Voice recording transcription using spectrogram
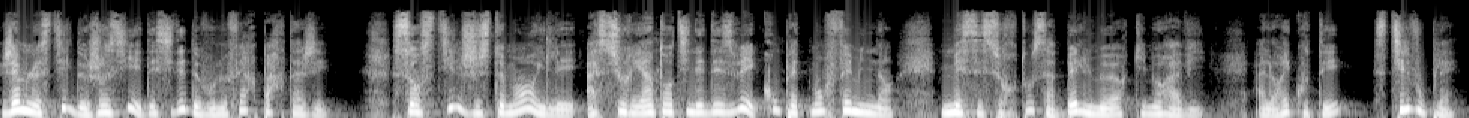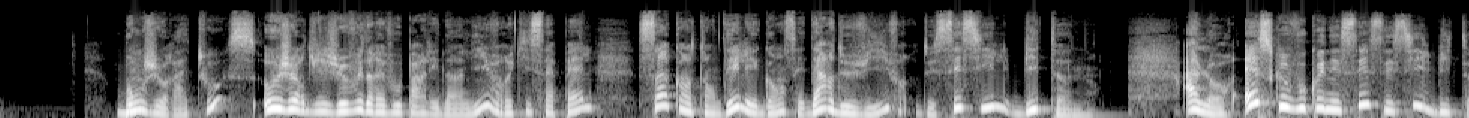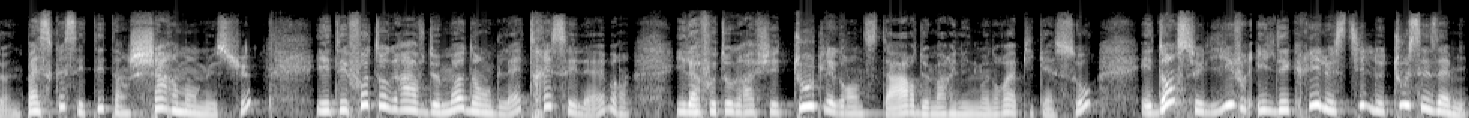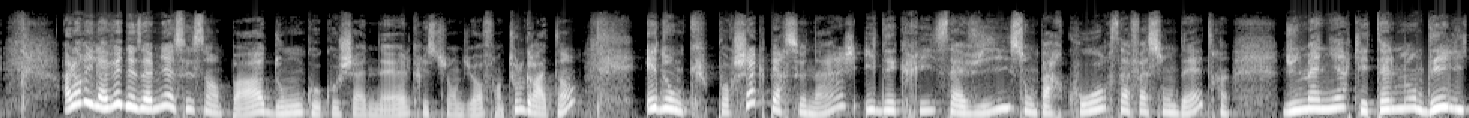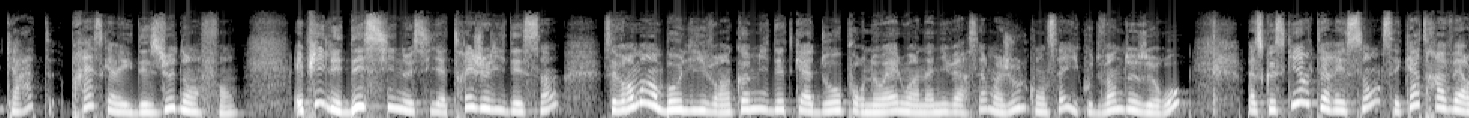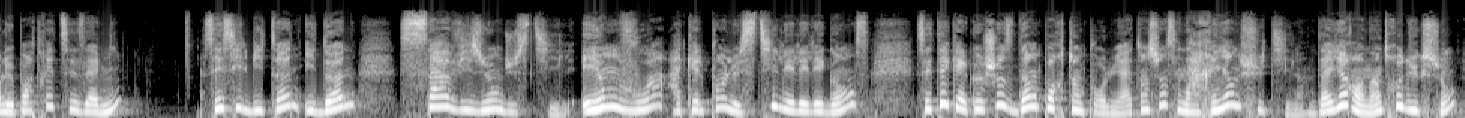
J'aime le style de Josie et décidé de vous le faire partager. Son style, justement, il est assuré, intantiné, désuet et complètement féminin. Mais c'est surtout sa belle humeur qui me ravit. Alors écoutez, s'il vous plaît. Bonjour à tous. Aujourd'hui, je voudrais vous parler d'un livre qui s'appelle 50 ans d'élégance et d'art de vivre de Cécile Beaton. Alors, est-ce que vous connaissez Cécile Beaton? Parce que c'était un charmant monsieur. Il était photographe de mode anglais très célèbre. Il a photographié toutes les grandes stars, de Marilyn Monroe à Picasso. Et dans ce livre, il décrit le style de tous ses amis. Alors, il avait des amis assez sympas, donc Coco Chanel, Christian Dior, enfin tout le gratin. Et donc, pour chaque personnage, il décrit sa vie, son parcours, sa façon d'être, d'une manière qui est tellement délicate, presque avec des yeux d'enfant. Et puis, il les dessine aussi, il y a très jolis dessins. C'est vraiment un beau livre, hein, comme idée de cadeau pour Noël ou un anniversaire. Moi, je vous le conseille, il coûte 22 euros. Parce que ce qui est intéressant, c'est qu'à travers le portrait de ses amis, Cécile Beaton y donne sa vision du style. Et on voit à quel point le style et l'élégance, c'était quelque chose d'important pour lui. Attention, ça n'a rien de futile. Hein. D'ailleurs, en introduction,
